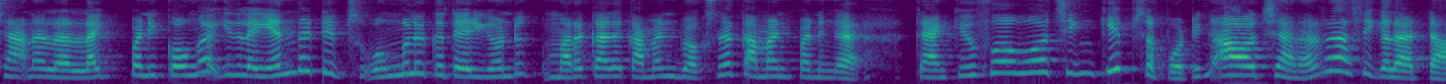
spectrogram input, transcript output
சேனலை லைக் பண்ணிக்கோங்க. இதில் எந்த டிப்ஸ் உங்களுக்கு தெரியும்னு மறக்காத கமெண்ட் பாக்ஸில் கமெண்ட் பண்ணுங்கள் தேங்க்யூ ஃபார் வாட்சிங் keep supporting our channel Rasigalatta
